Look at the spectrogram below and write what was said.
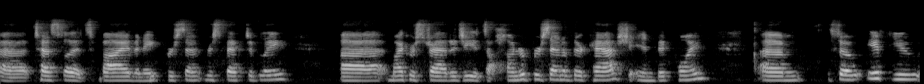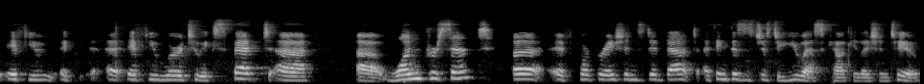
uh, Tesla, it's 5 and 8% respectively uh, MicroStrategy, it's 100% of their cash in Bitcoin. Um, so if you if you if you were to expect uh, uh, one if corporations did that, I think this is just a U.S. calculation too.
